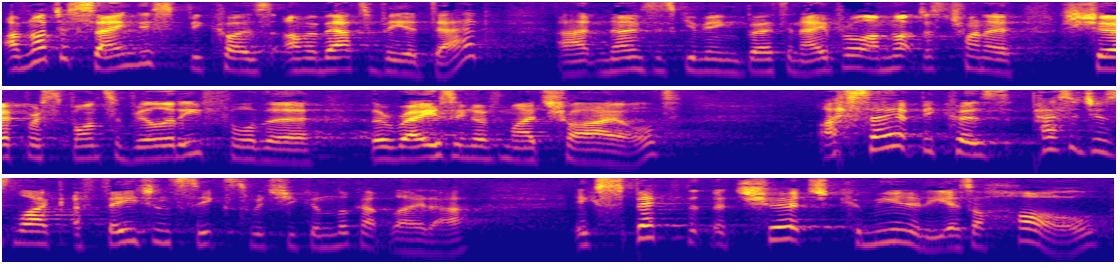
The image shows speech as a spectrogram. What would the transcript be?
I'm not just saying this because I'm about to be a dad. Uh, Nomes is giving birth in April. I'm not just trying to shirk responsibility for the, the raising of my child. I say it because passages like Ephesians 6, which you can look up later, expect that the church community as a whole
